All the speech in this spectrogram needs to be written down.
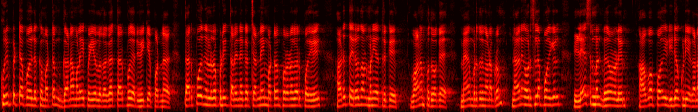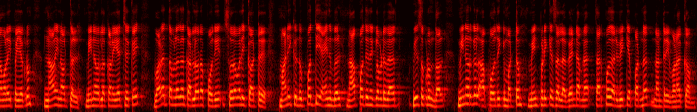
குறிப்பிட்ட பகுதிகளுக்கு மட்டும் கனமழை பெய்யுள்ளதாக தற்போது அறிவிக்கப்பட்டனர். தற்போது நிலவரப்படி தலைநகர் சென்னை மற்றும் புறநகர் பகுதிகளில் அடுத்த இருபத்தி நாலு மணி நேரத்திற்கு வானம் பொதுவாக மேகமூட்டத்துடன் காணப்படும். நகரின் ஒரு சில பகுதிகள் லேசர் மேல் மிதமலையும் அவ்வப்போது இடிடக்கூடிய கனமழை பெய்யக்கூடும். நாளை நாட்கள் மீனவர்களுக்கான எச்சரிக்கை. வட தமிழக கடலோர பகுதியில் சுரவழி காற்று மணிக்கு முப்பத்தி ஐந்து முதல் நாற்பத்தைந்து கிலோமீட்டர் வேக வீசக்கூடும்தால் மீனவர்கள் அப்போதைக்கு மட்டும் மீன்பிடிக்க செல்ல வேண்டாம் என தற்போது அறிவிக்கப்பட்டனர். நன்றி வணக்கம்.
